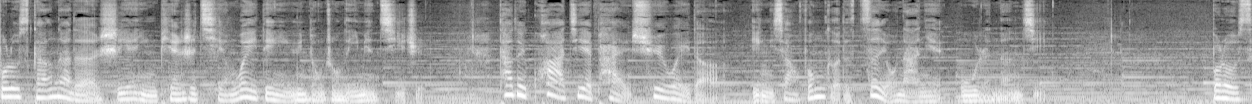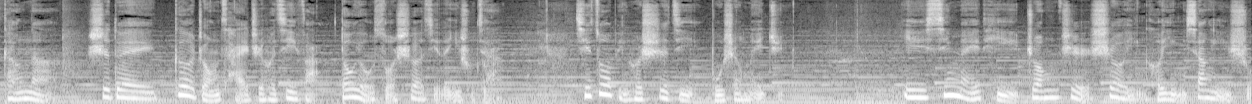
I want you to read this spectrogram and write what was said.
布鲁斯·康纳的实验影片是前卫电影运动中的一面旗帜。他对跨界派趣味的影像风格的自由拿捏无人能及。布鲁斯康纳是对各种材质和技法都有所涉及的艺术家，其作品和事迹不胜枚举，以新媒体装置、摄影和影像艺术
